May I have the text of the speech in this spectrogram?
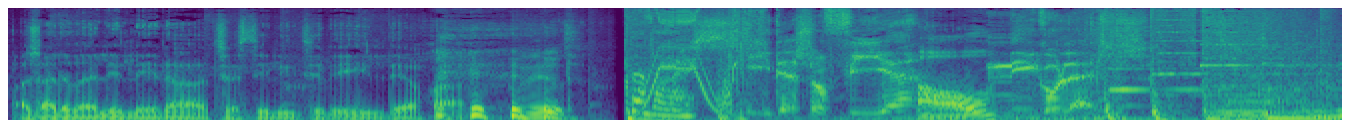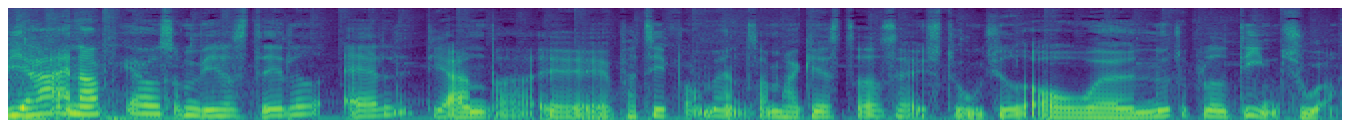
Og så har det været lidt lettere at tage stilling til det hele derfra. Ida Sofia og Nikolas. Vi har en opgave, som vi har stillet alle de andre øh, partiformænd, som har gæstet os her i studiet, og øh, nu er det blevet din tur.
